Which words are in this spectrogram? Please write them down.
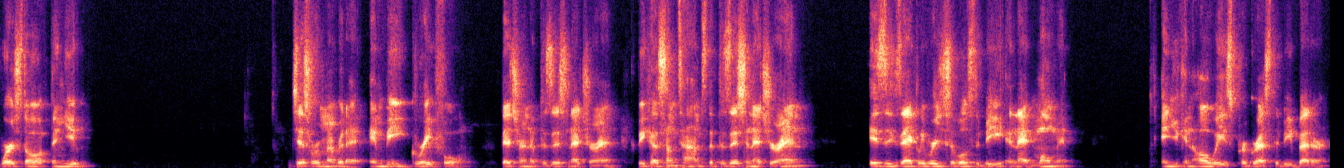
worse off than you. Just remember that and be grateful that you're in the position that you're in because sometimes the position that you're in is exactly where you're supposed to be in that moment. And you can always progress to be better.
